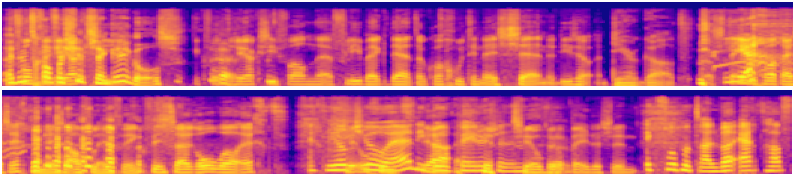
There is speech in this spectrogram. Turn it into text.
Hij doet gewoon voor shits en giggles. Ik vond Ja. de reactie van eh Fleabag Dad ook wel goed in deze scène. Die zo, dear God. Dat is het Ja. enige wat hij zegt in deze aflevering. Ik vind zijn rol wel echt Echt heel, heel chill, goed. hè, die Ja, Bill Peterson. Chill Bill Ja. Peterson. Ik vroeg me trouwens wel echt af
